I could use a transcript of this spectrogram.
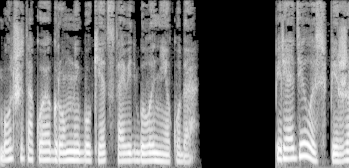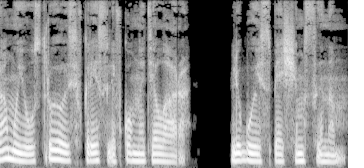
Больше такой огромный букет ставить было некуда. Переоделась в пижаму и устроилась в кресле в комнате Лара, любуясь спящим сыном.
